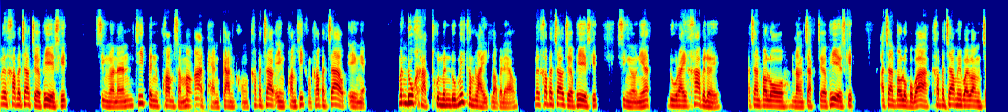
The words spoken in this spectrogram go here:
เมื่อข้าพเจ้าเจอพระเยซูคริสต์สิ่งเหล่านั้นที่เป็นความสามารถแผนการของข้าพเจ้าเองความคิดของข้าพเจ้าเองเนี่ย มันดูขาดทุนมันดูไม่กำไรอีกต่อไปแล้ว เมื่อข้าพเจ้าเจอพระเยซูคริสต์สิ่งเหล่านี้ดูไร้ค่าไปเลย อาจารย์เปาโลหลังจากเจอพระเยซูคริสต์อาจารย์เปาโลบอกว่าข้าพเจ้าไม่ไว้วางใจ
